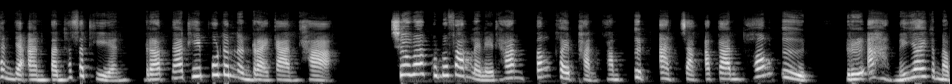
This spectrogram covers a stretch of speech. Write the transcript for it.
ธัญญาอันตันทเสถียรรับหน้าที่ผู้ดำเนินรายการค่ะ เชื่อว่าคุณผู้ฟังหลาย ๆ ท่านต้องเคยผ่านความอึดอัดจากอาการท้องอืดหรืออาหารไม่ย่อยกันมา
